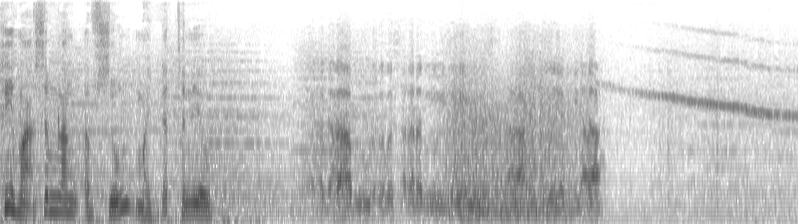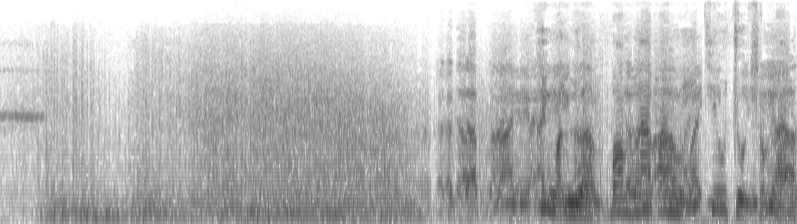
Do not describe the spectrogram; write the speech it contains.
khi họa xâm lăng ập xuống mảnh đất thân yêu. Когда обрушилась на родную землю страшная беда. khi ngọn lửa bom napalm Mỹ thiêu trụi xóm làng.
